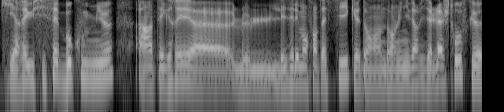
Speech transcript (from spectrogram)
qui réussissait beaucoup mieux à intégrer le, les éléments fantastiques dans, dans l'univers visuel. Là, je trouve que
